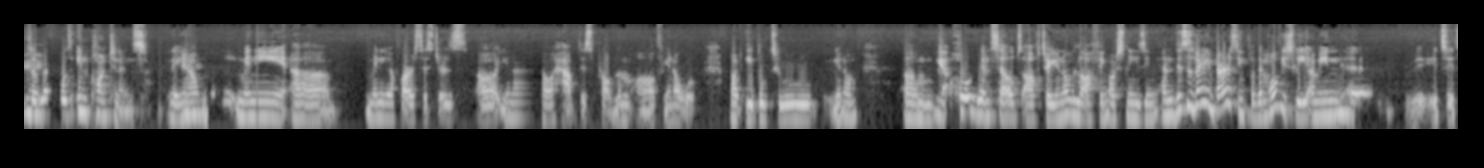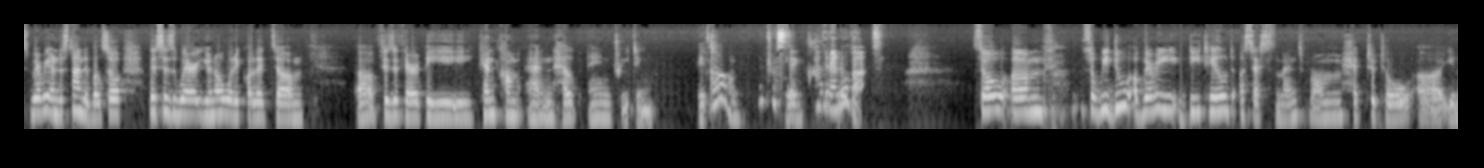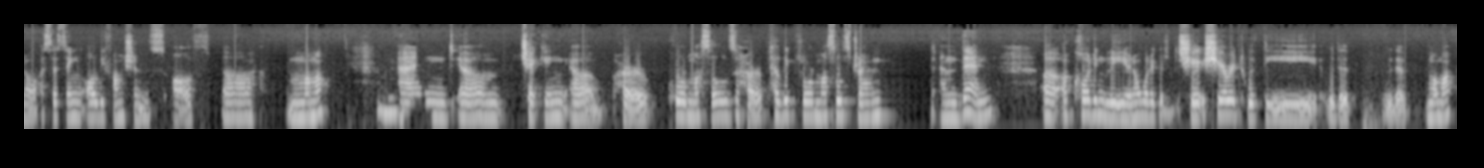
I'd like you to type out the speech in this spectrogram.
Mm-hmm. So that was incontinence. You know, mm-hmm. many uh, many of our sisters, uh, you know, have this problem of you know not able to you know. Um, yeah. hold themselves after you know laughing or sneezing and this is very embarrassing for them obviously i mean mm-hmm. uh, it's it's very understandable. So this is where you know what do you call it. Um, uh, physiotherapy can come and help in treating it. Oh, interesting! Yes. How did I know that? So, um, so we do a very detailed assessment from head to toe. Uh, you know, assessing all the functions of uh, mama mm-hmm. and um, checking uh, her core muscles, her pelvic floor muscle strength, and then uh, accordingly, you know, what I could share, share it with the with the with the mama,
